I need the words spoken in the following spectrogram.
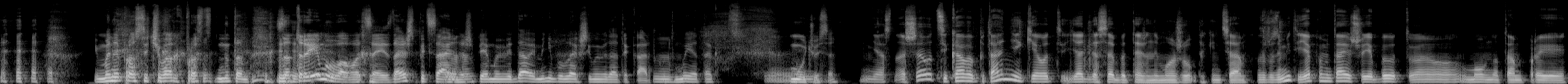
І мене просто чувак просто ну там затримував оцей, знаєш, спеціально, щоб я йому віддав, і мені було легше йому віддати картку. Тому я так Е, мучуся. Ясно. А ще от цікаве питання, яке от я для себе теж не можу до кінця зрозуміти. Я пам'ятаю, що якби от е, умовно там при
